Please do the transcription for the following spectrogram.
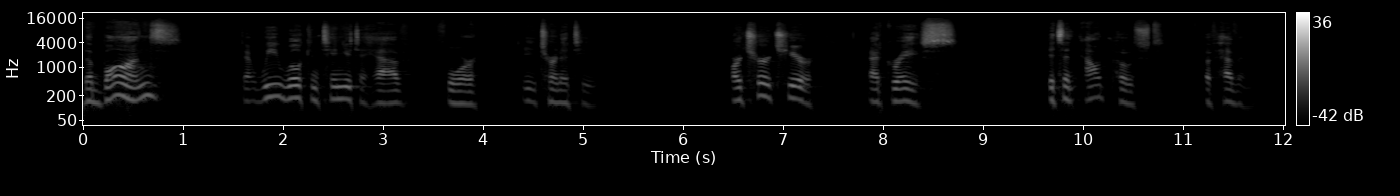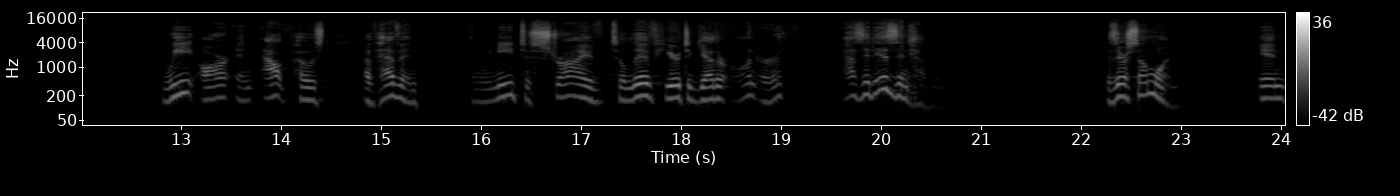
the bonds that we will continue to have for eternity. Our church here at Grace, it's an outpost of heaven. We are an outpost of heaven, and we need to strive to live here together on earth as it is in heaven. Is there someone in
